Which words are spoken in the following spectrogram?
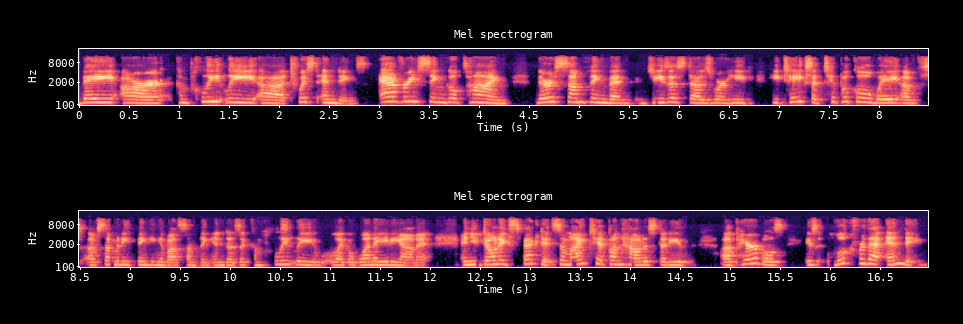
they are completely uh, twist endings. Every single time there's something that jesus does where he he takes a typical way of, of somebody thinking about something and does a completely like a 180 on it and you don't expect it. So my tip on how to study uh, parables is look for that ending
